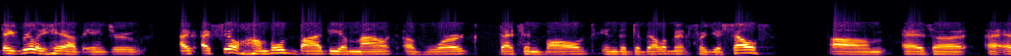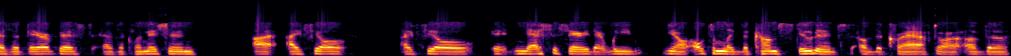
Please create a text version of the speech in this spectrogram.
they really have andrew. I, I feel humbled by the amount of work that's involved in the development for yourself um, as a as a therapist, as a clinician, I, I feel I feel it necessary that we you know ultimately become students of the craft or of the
